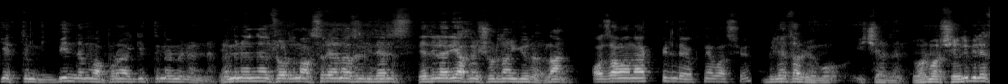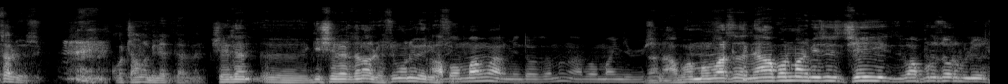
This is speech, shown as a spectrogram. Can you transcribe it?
Gittim bindim vapura gittim Eminönü'ne. Eminönü'nden sordum Aksaray'a nasıl gideriz? Dediler yakın şuradan yürü. Lan O zaman Akbil de yok. Ne basıyor? bilet alıyorum o içeriden. Normal şeyli bilet alıyorsun. Koçanlı biletlerden. Şeyden e, gişelerden alıyorsun onu veriyorsun. Abonman var mıydı o zaman? Abonman gibi bir şey. Yani abonman varsa da ne abonmanı biz şey vapuru zor biliyoruz.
